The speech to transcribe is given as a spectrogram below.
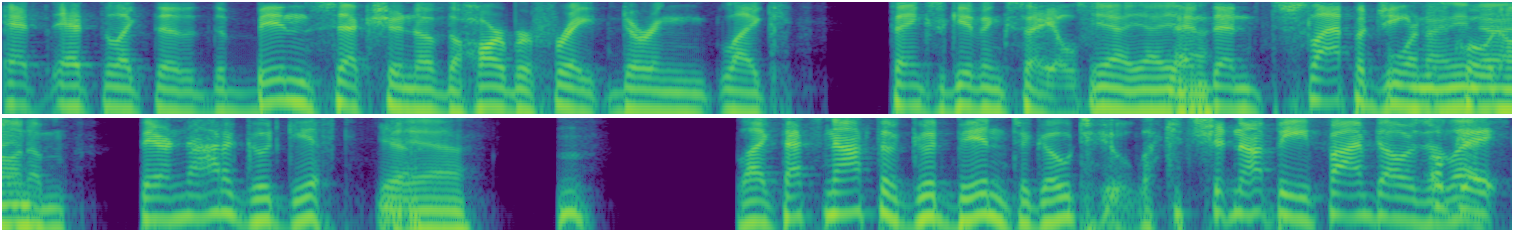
at at like the the bin section of the Harbor Freight during like Thanksgiving sales, Yeah, yeah, yeah. and then slap a Jesus quote on them, they're not a good gift. Yeah. yeah. Like that's not the good bin to go to. Like it should not be five dollars or Okay. less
